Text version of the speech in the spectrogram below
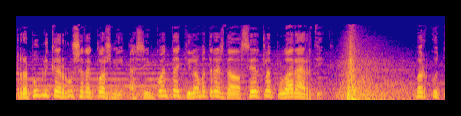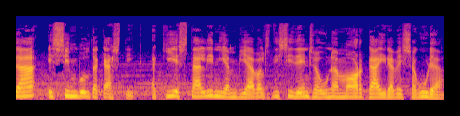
República Russa de Kosni, a 50 quilòmetres del cercle polar àrtic. Vorkuta és símbol de càstig. Aquí Stalin hi enviava els dissidents a una mort gairebé segura.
